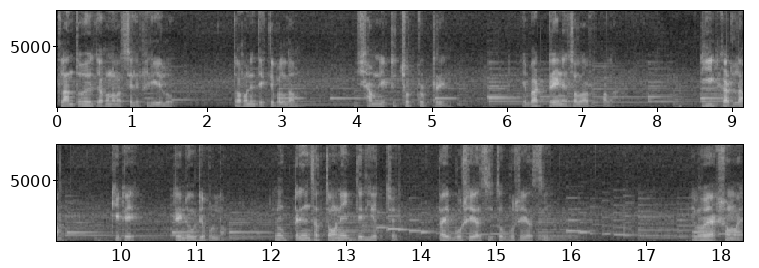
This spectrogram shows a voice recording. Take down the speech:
ক্লান্ত হয়ে যখন আমার ছেলে ফিরে এলো, তখনই দেখতে পেলাম সামনে একটি ছোট্ট ট্রেন। এবার ট্রেনে চলার পালা। টিকিট কাটলাম, কেটে ট্রেনে উঠে পড়লাম। কিন্তু ট্রেন ছাড়তে অনেক দেরি হচ্ছে। তাই বসে আছি তো বসে আছি। এভাবে এক সময়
